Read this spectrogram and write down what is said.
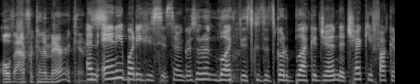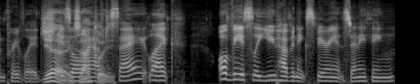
of African Americans. And anybody who sits there and goes, I don't like this because it's got a black agenda, check your fucking privilege. Yeah, is all I have to say. Like, obviously, you haven't experienced anything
